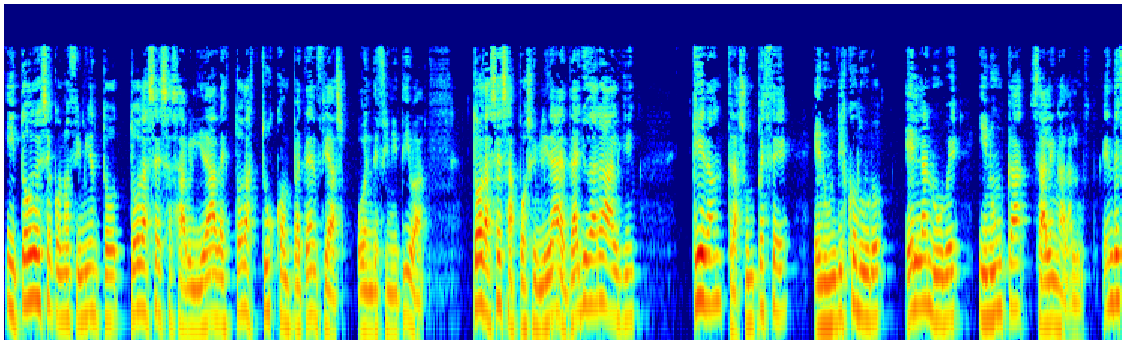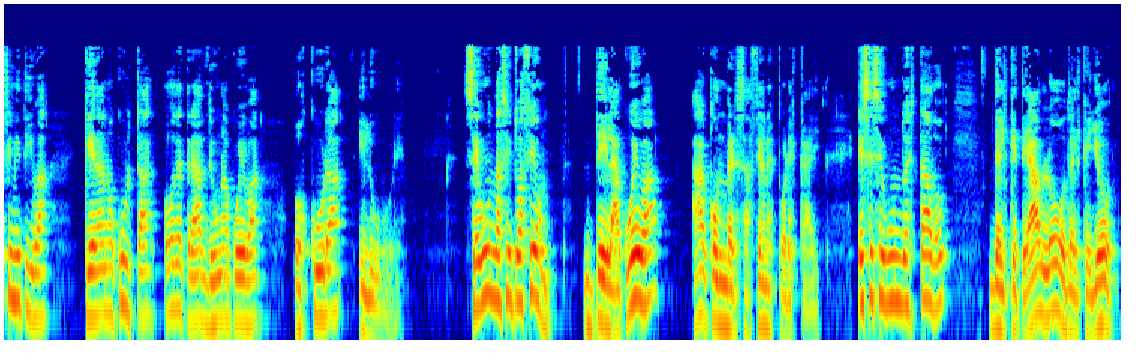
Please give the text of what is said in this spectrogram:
Y todo ese conocimiento, todas esas habilidades, todas tus competencias o en definitiva, todas esas posibilidades de ayudar a alguien, quedan tras un PC, en un disco duro, en la nube y nunca salen a la luz. En definitiva, quedan ocultas o detrás de una cueva oscura y lúgubre. Segunda situación, de la cueva a conversaciones por Skype. Ese segundo estado del que te hablo o del que yo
